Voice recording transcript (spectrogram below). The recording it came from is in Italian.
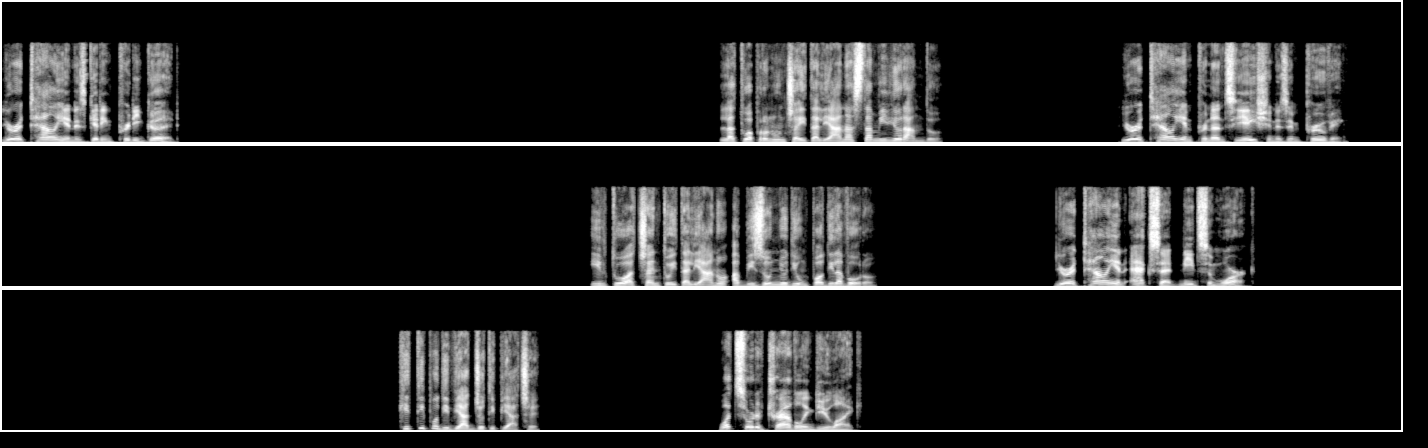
Your Italian is getting pretty good. La tua pronuncia italiana sta migliorando. Your Italian pronunciation is improving. Il tuo accento italiano ha bisogno di un po' di lavoro. Your Italian accent needs some work. Che tipo di viaggio ti piace? What sort of traveling do you like?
